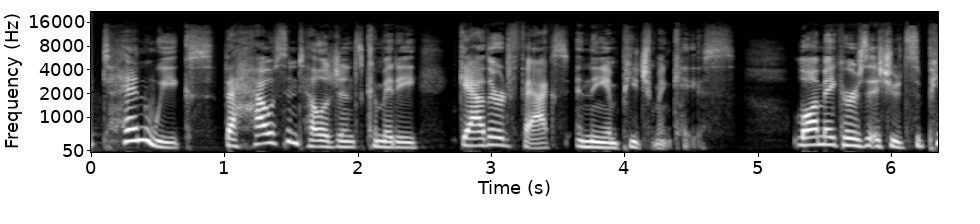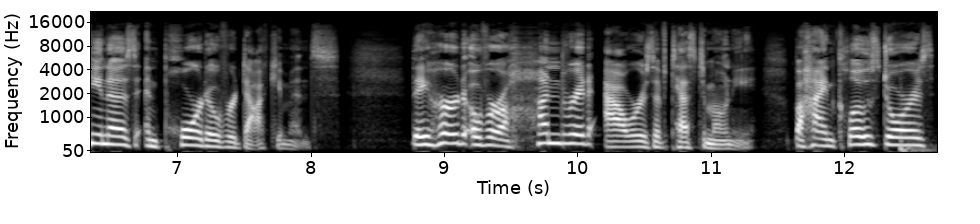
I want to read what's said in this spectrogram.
10 weeks, the House Intelligence Committee gathered facts in the impeachment case. Lawmakers issued subpoenas and pored over documents. They heard over 100 hours of testimony behind closed doors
